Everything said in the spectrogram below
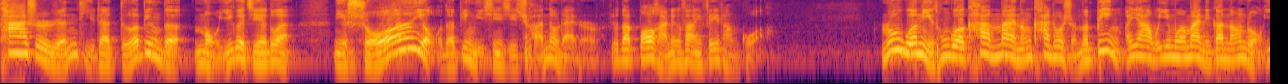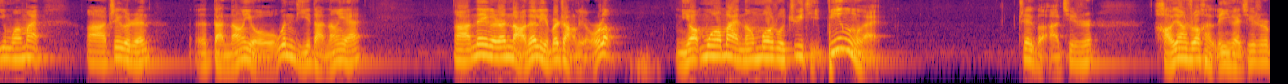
它是人体在得病的某一个阶段，你所有的病理信息全都在这儿了，就它包含这个范围非常广。如果你通过看脉能看出什么病，哎呀，我一摸脉你肝囊肿，一摸脉啊，这个人呃胆囊有问题，胆囊炎啊，那个人脑袋里边长瘤了，你要摸脉能摸出具体病来。这个啊，其实好像说很厉害，其实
